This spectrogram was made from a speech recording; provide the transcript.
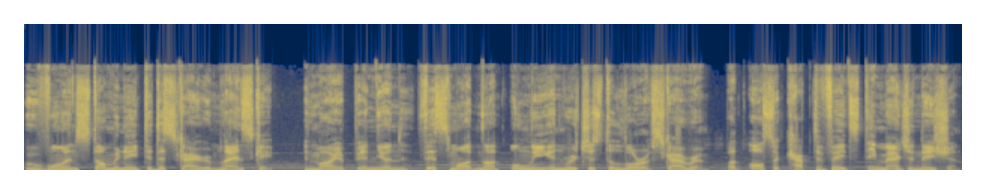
who once dominated the Skyrim landscape. In my opinion, this mod not only enriches the lore of Skyrim, but also captivates the imagination.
